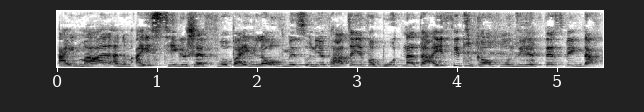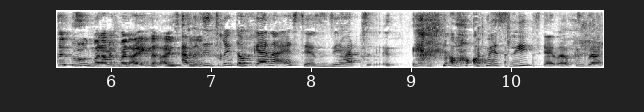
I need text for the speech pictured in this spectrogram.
einmal an einem Eisteegeschäft vorbeigelaufen ist und ihr Vater ihr verboten hat, da Eistee zu kaufen und sie jetzt deswegen dachte, irgendwann habe ich meinen eigenen Eistee. aber sie trinkt auch gerne Eistee. Also sie hat, äh, auch obviously, sie hat auch gesagt,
